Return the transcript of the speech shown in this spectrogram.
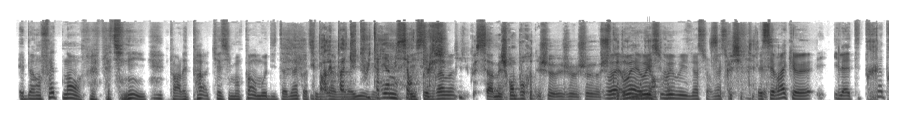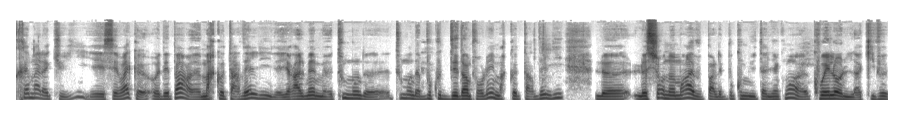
Euh, eh ben en fait non, Platini il parlait pas quasiment pas un mot d'italien quand il, il parlait pas du tout italien, mais c'est plus vraiment... subtil que ça. Mais je rembourse, je je je. je ouais, ouais, oui, oui, oui, bien sûr, bien sûr. Et c'est vrai que il a été très très mal accueilli. Et c'est vrai qu'au départ, euh, Marco Tardelli, il ira le même. Tout le monde, tout le monde a beaucoup de dédain pour lui. Marco Tardelli le, le surnommera. Vous parlez beaucoup mieux italien que moi. Euh, Quello, là, qui veut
